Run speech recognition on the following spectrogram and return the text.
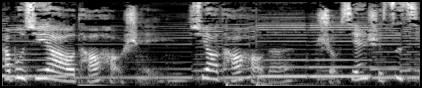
她不需要讨好谁，需要讨好的首先是自己。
